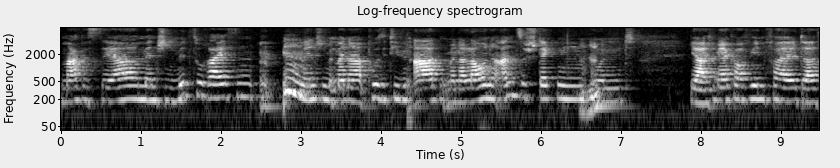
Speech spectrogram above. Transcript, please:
mag es sehr, Menschen mitzureißen, Menschen mit meiner positiven Art, mit meiner Laune anzustecken. Mhm. Und ja, ich merke auf jeden Fall, dass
